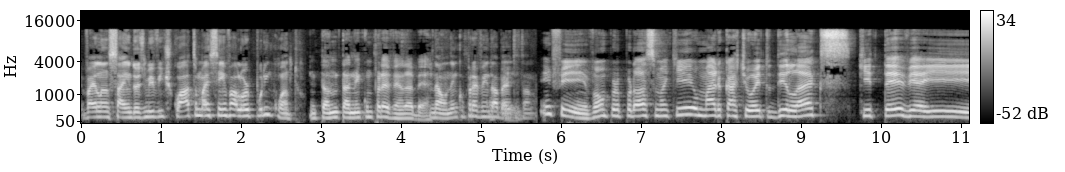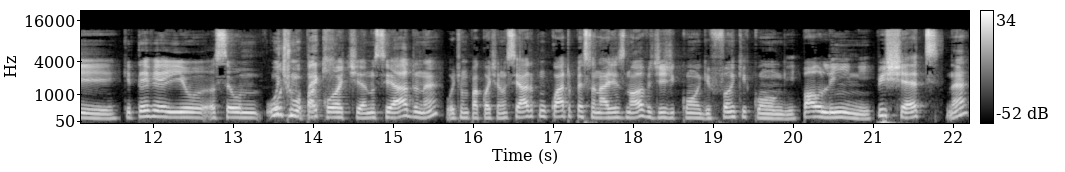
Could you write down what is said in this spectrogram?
vai lançar em 2024, mas sem valor por enquanto. Então não tá nem com pré-venda aberta. Não, nem com pré-venda ainda okay. aberta, tá? Enfim, vamos pro próximo aqui, o Mario Kart 8 Deluxe, que teve aí que teve aí o, o seu último, último pacote anunciado, né? O último pacote anunciado com quatro personagens novos, Diddy Kong, Funk Kong, Pauline, Pichette, né?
